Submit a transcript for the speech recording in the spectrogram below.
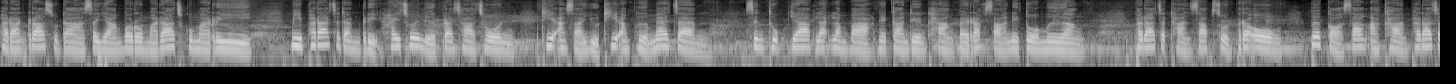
พรัตนราชสุดาสยามบรมราชกุมารี มีพระราชดำริให้ช่วยเหลือประชาชน ที่อาศัยอยู่ที่อำเภอแม่แจ่มซึ่งทุกยากและลำบากในการเดินทางไปรักษาในตัวเมือง พระราชทานทรัพย์ส่วนพระองค์ เพื่อก่อสร้างอาคารพระราช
